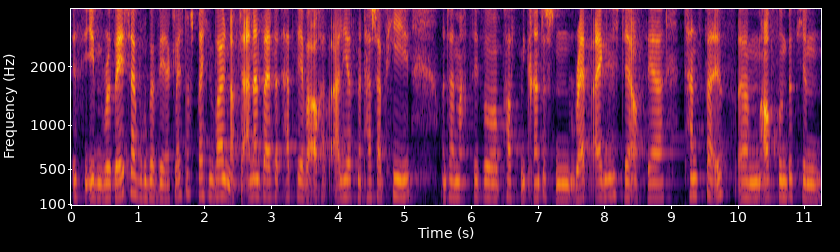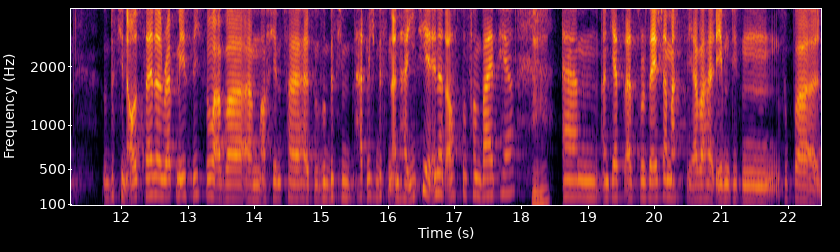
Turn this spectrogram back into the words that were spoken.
ist sie eben Rosacea, worüber wir ja gleich noch sprechen wollen. Und auf der anderen Seite hat sie aber auch als Alias Natascha P. Und dann macht sie so postmigrantischen Rap eigentlich, der auch sehr tanzbar ist. Ähm, auch so ein bisschen ein bisschen Outsider-Rap-mäßig so, aber ähm, auf jeden Fall halt so, so ein bisschen, hat mich ein bisschen an Haiti erinnert, auch so vom Vibe her. Ähm, und jetzt als Rosacea macht sie aber halt eben diesen super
